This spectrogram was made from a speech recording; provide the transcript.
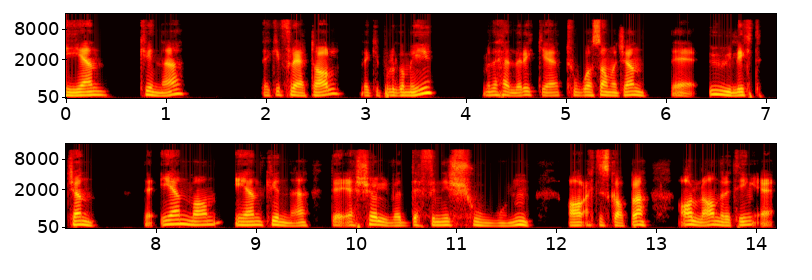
én kvinne. Det er ikke flertall, det er ikke polygami, men det er heller ikke to av samme kjønn. Det er ulikt kjønn. Det er én mann, én kvinne. Det er selve definisjonen av ekteskapet. Alle andre ting er,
